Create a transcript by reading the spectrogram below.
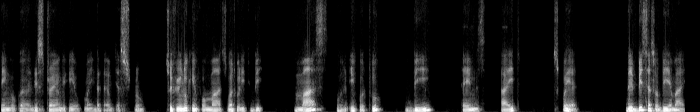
thing, uh, this triangle here of mine that I've just drawn. So if you're looking for mass, what will it be? Mass will equal to B times height squared. The B for BMI.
